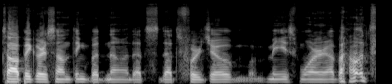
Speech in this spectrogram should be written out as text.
topic or something, but no, that's that's for Joe. Me is more about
